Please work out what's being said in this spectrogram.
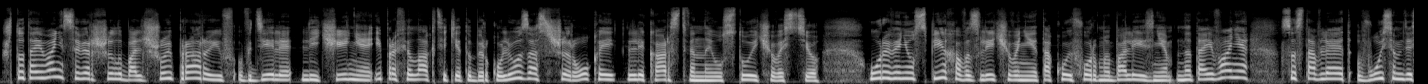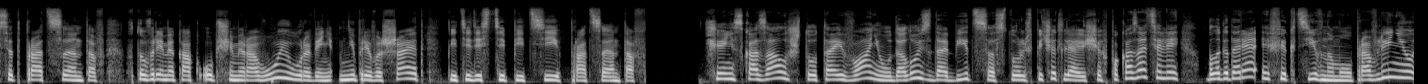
что Тайвань совершил большой прорыв в деле лечения и профилактики туберкулеза с широкой лекарственной устойчивостью. Уровень успеха в излечивании такой формы болезни на Тайване составляет 80%, в то время как общемировой уровень не превышает 55%. Чень сказал, что Тайваню удалось добиться столь впечатляющих показателей благодаря эффективному управлению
